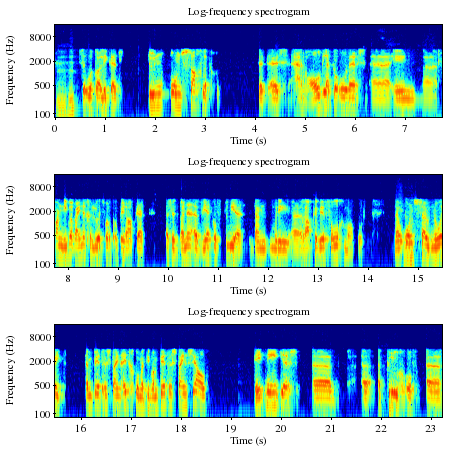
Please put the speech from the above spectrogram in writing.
Mhm. Mm se okalike doen onsaglik goed. Dit is herhaaldelike orders uh en uh van nuwe wyne geloods word op die rakke is dit binne 'n week of 2 dan moet die uh, rakke weer volgemaak word. Nou ja. ons sou nooit in Petrusstein uitgekom het nie want Petrusstein self het nie eers 'n uh, 'n uh, kroeg of 'n uh,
